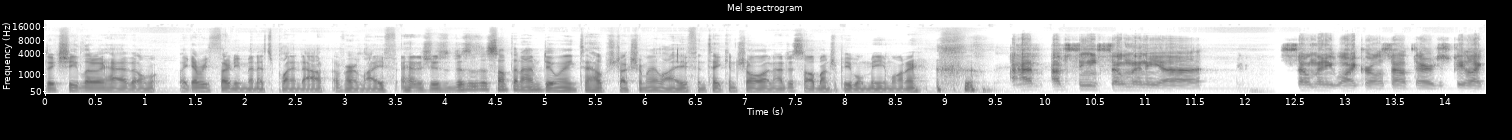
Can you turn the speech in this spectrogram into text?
Like she literally had almo- like every thirty minutes planned out of her life, and she's this is something I'm doing to help structure my life and take control. And I just saw a bunch of people meme on her. I've I've seen so many uh so many white girls out there just be like,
